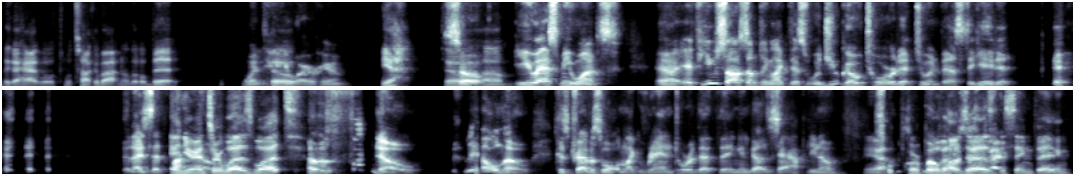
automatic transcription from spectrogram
the guy had, we'll, we'll talk about in a little bit. Went So, haywire. Yeah. yeah. So, So um, you asked me once, uh, if you saw something like this, would you go toward it to investigate it? And I said, and your answer was what? I was, fuck no. Hell no, because Travis Walton like ran toward that thing and got zapped, you know. Yeah, So Corporal this Valdes, the same thing.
